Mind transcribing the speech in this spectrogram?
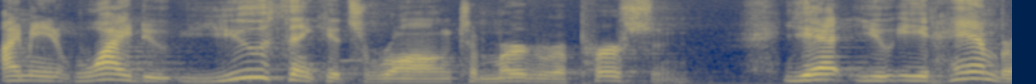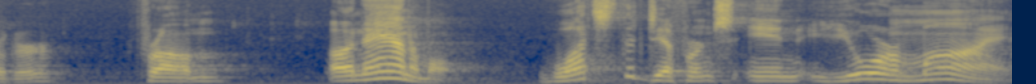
I mean, why do you think it's wrong to murder a person, yet you eat hamburger from an animal? What's the difference in your mind?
